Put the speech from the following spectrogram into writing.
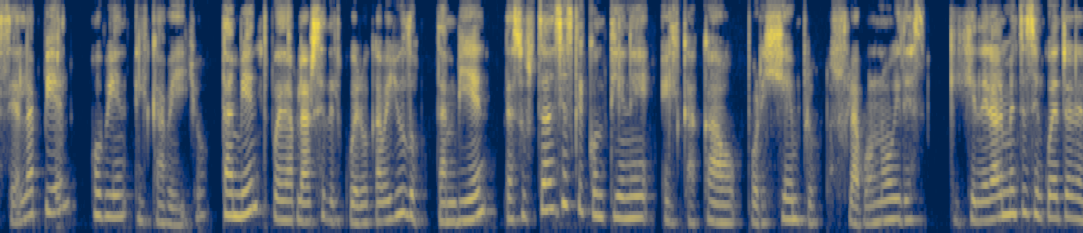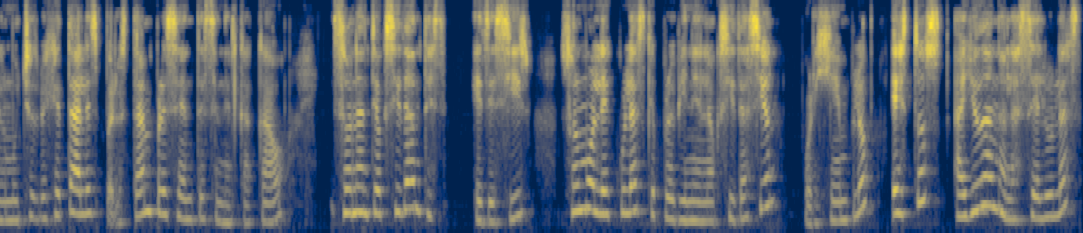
sea la piel o bien el cabello. También puede hablarse del cuero cabelludo. También las sustancias que contiene el cacao, por ejemplo, los flavonoides, que generalmente se encuentran en muchos vegetales, pero están presentes en el cacao, son antioxidantes, es decir, son moléculas que previenen la oxidación. Por ejemplo, estos ayudan a las células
